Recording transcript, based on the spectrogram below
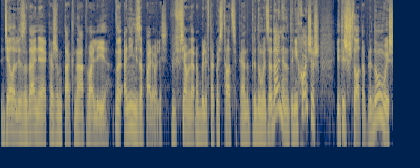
делали задания, скажем так, на отвали. Но они не запаривались. Все мы, наверное, были в такой ситуации, когда надо придумать задание, но ты не хочешь, и ты что-то придумываешь,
